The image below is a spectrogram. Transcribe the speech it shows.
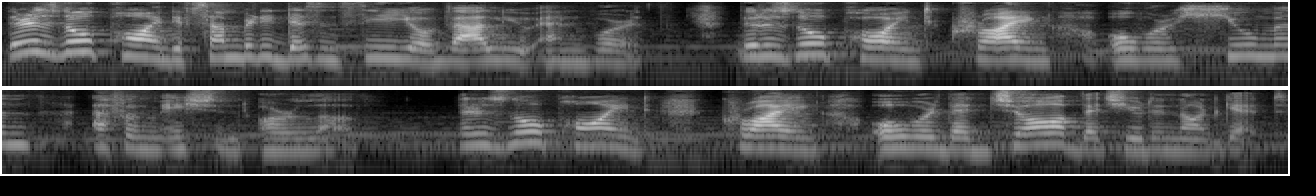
There is no point if somebody doesn't see your value and worth. There is no point crying over human affirmation or love. There is no point crying over that job that you did not get.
